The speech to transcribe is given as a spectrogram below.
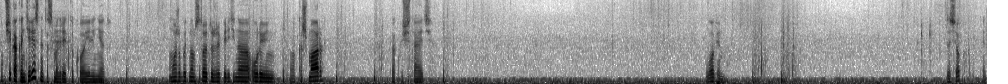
Вообще, как, интересно это смотреть такое или нет? Может быть, нам стоит уже перейти на уровень а, кошмар? Как вы считаете? Ловим. Засек? Нет.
